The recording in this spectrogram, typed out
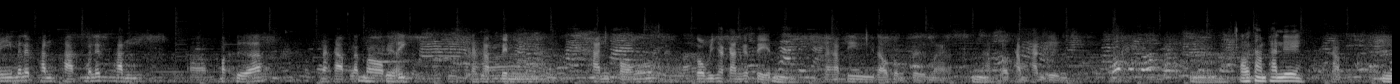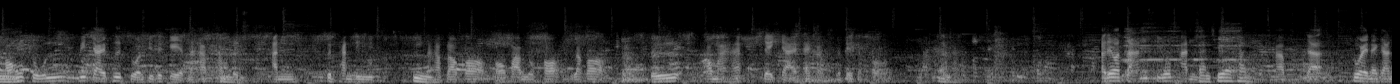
มีเมล็ดพันธุ์ผักเมล็ดพันธุ์เอ่อมะเขือนะครับ แล้วก็มะเขืพอริกนะครับเป็นพันธุ์ของกรมวิชาการเกษตรอืมนะครับ ที่เราส่งเสริมมาอืมครับเราทำพันธุ์เองอืมเอาทำพันธุ์เอง ครับอืม ของศูนย์วิจัยพืชสวนศรีสะเกษนะครับทำเป็นพันธุ์พืชพันธุ์ดีอืมนะครับเราก็ขอความรู้เคราะห์แล้วก็ซื้อเอามาให้แจกจ่ายให้กับเกษตรกรนะครับเรียกว่าสารชีวพันธุ์ การเชื่อพันธุ์ครับจะช่วยในการ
